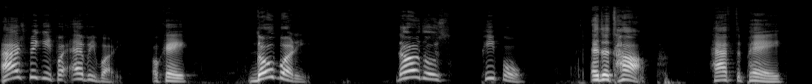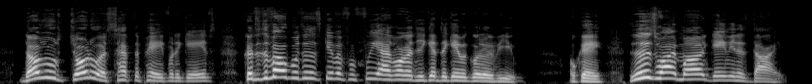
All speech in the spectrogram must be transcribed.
I'm speaking for everybody. Okay, nobody None of those people at the top have to pay. None of those journalists have to pay for the games because the developers just give it for free as long as they give the game a good review. Okay, this is why modern gaming is dying.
